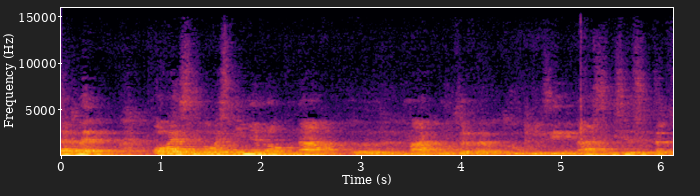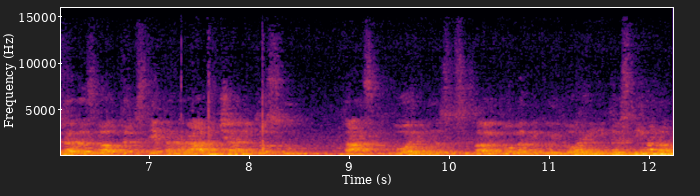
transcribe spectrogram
Dakle, ovo je, ovo je snimljeno na uh, Markovu trgu, tu u blizini nas. Mislim da se trg tada zvao trg Stjepana Radića i to su danski dvori, onda su se zvali poglavnikovi dvori i to je snimano,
